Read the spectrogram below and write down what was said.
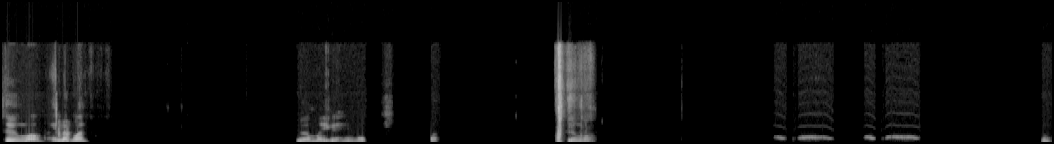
เสื่องหมองให้รางวัล เสื่องใหม่ก็ให้หกเสื่องหมองอืม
